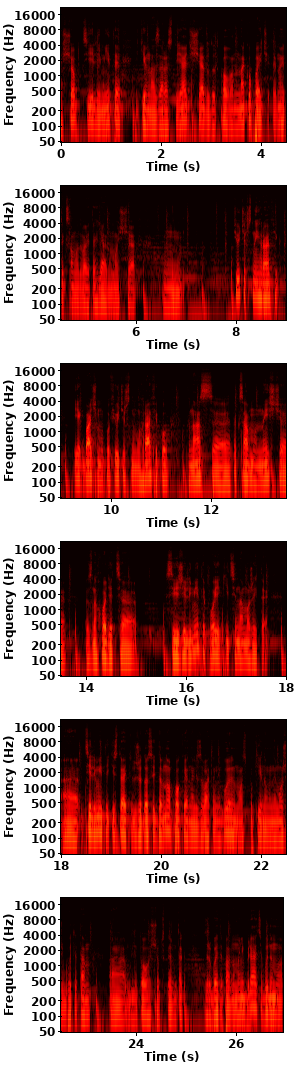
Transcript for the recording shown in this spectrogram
щоб ці ліміти, які в нас зараз стоять, ще додатково накопичити. Ну і так само давайте глянемо ще. Фьючерсний графік, і як бачимо по фьючерсному графіку, в нас е, так само нижче знаходяться свіжі ліміти, по які ціна може йти. Е, ці ліміти, які стоять тут вже досить давно, поки аналізувати не будемо. Спокійно вони можуть бути там е, для того, щоб, скажімо так, зробити певну маніпуляцію. Будемо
